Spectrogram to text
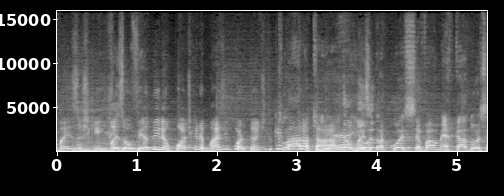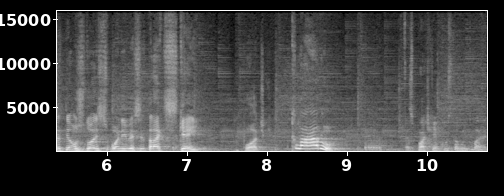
Mas acho que resolver a do William Potker é mais importante do que Claro que contratar. é. Não, e mas- outra coisa, você vai ao mercado hoje, você tem os dois disponíveis, você traz quem? Pode. Claro! Esse Potker custa muito mais.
